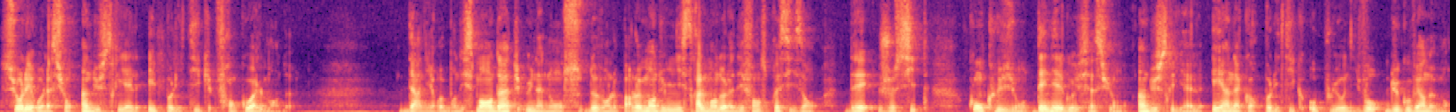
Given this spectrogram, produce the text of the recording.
sur les relations industrielles et politiques franco-allemandes. Dernier rebondissement en date, une annonce devant le Parlement du ministre allemand de la Défense précisant des, je cite, conclusion des négociations industrielles et un accord politique au plus haut niveau du gouvernement.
